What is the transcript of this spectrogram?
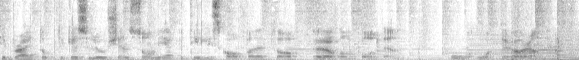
till Bright Optical Solutions som hjälper till i skapandet av Ögonpodden. På återhörande.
